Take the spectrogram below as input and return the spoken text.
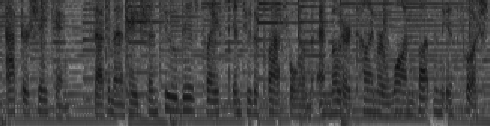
After shaking, sedimentation tube is placed into the platform and motor timer 1 button is pushed.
